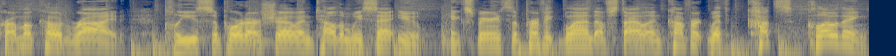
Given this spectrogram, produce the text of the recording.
promo code RIDE. Please support our show and tell them we sent you. Experience the perfect blend of style and comfort with Cuts Clothing.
